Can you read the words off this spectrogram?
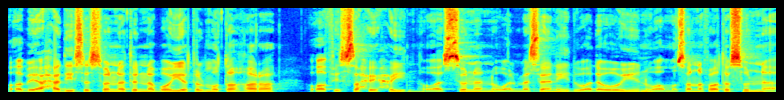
وبأحاديث السنة النبوية المطهرة وفي الصحيحين والسنن والمسانيد ودواوين ومصنفات السنة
